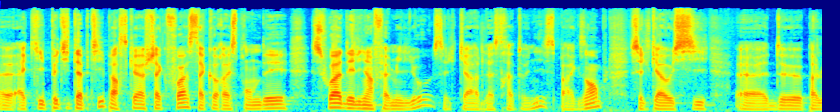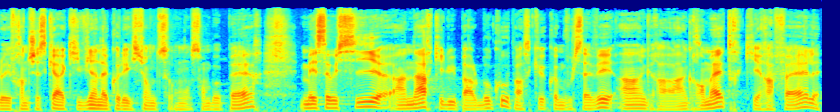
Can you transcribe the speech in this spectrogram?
acquis petit à petit parce qu'à chaque fois, ça correspondait soit des liens familiaux, c'est le cas de la Stratonis par exemple, c'est le cas aussi euh, de Paolo et Francesca qui vient de la collection de son, beau-père, mais c'est aussi un art qui lui parle beaucoup parce que, comme vous le savez, Ingres a un grand maître qui est Raphaël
